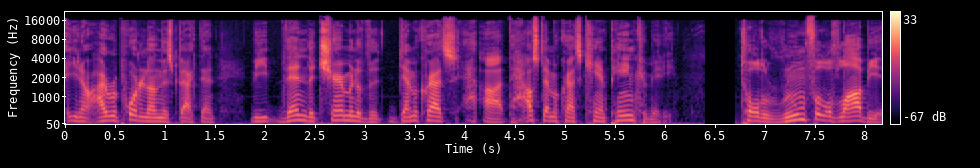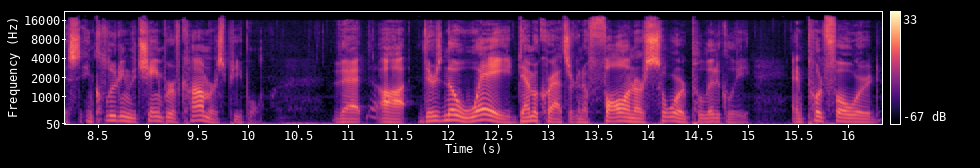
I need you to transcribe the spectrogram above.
you know, I reported on this back then. The then the chairman of the Democrats, uh, the House Democrats campaign committee, told a room full of lobbyists, including the Chamber of Commerce people, that uh, there's no way Democrats are going to fall on our sword politically and put forward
